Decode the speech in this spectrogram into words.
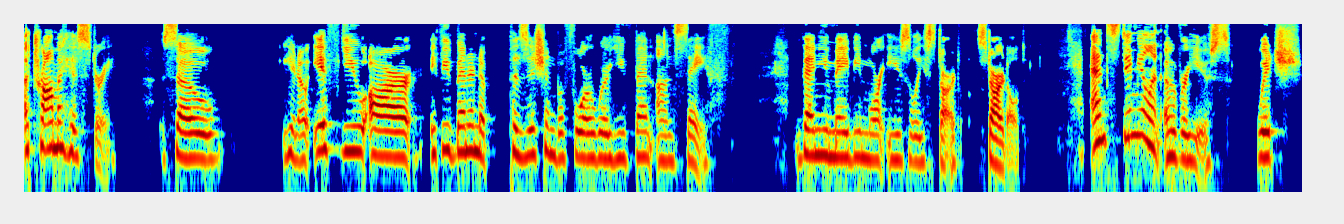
a trauma history. So you know if you are if you've been in a position before where you've been unsafe then you may be more easily start, startled. And stimulant overuse which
